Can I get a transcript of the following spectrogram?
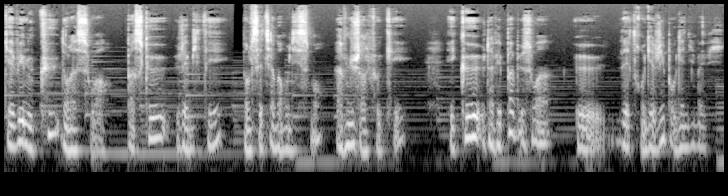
qui avait le cul dans la soie parce que j'habitais dans le 7e arrondissement, avenue Charles Fouquet, et que je n'avais pas besoin euh, d'être engagée pour gagner ma vie.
